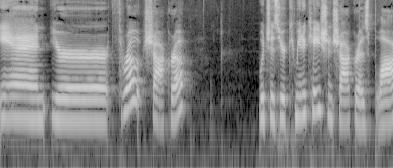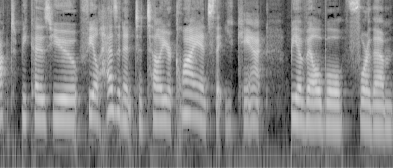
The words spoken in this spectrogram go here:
And your throat chakra, which is your communication chakra, is blocked because you feel hesitant to tell your clients that you can't be available for them,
